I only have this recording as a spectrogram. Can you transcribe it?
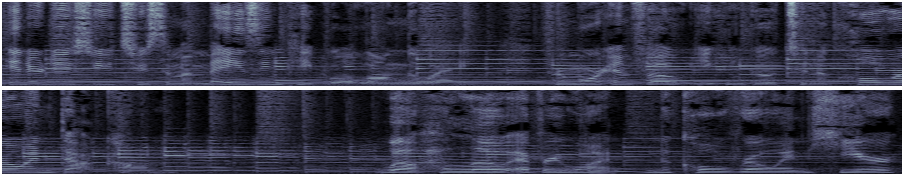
introduce you to some amazing people along the way. For more info, you can go to NicoleRowan.com. Well, hello everyone. Nicole Rowan here.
